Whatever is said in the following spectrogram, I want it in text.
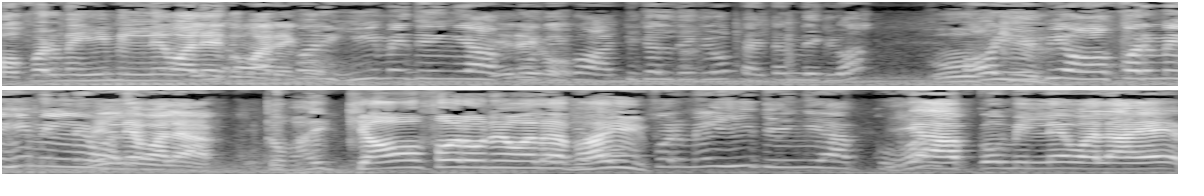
ऑफ़र में ही मिलने वाले हैं तुम्हारे को। ऑफ़र ही में देंगे आपको आर्टिकल देख लो पैटर्न देख लो ओके। और ये भी ऑफ़र में ही मिलने मिलने वाला वाला है आपको। तो भाई क्या ऑफ़र होने वाला है भाई? ऑफ़र में ही देंगे आपको ये आपको मिलने वाला है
